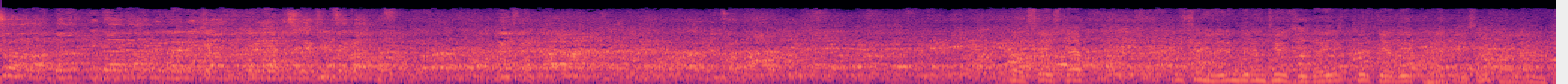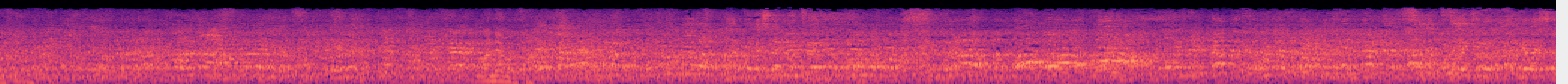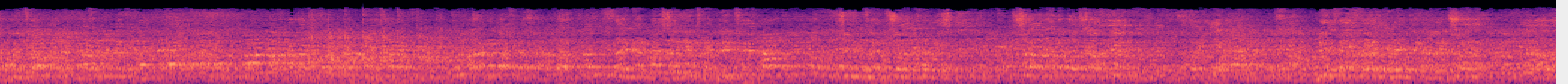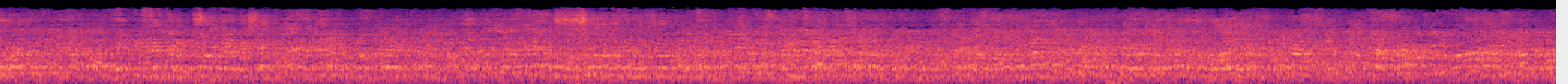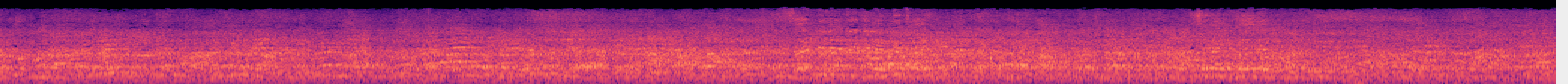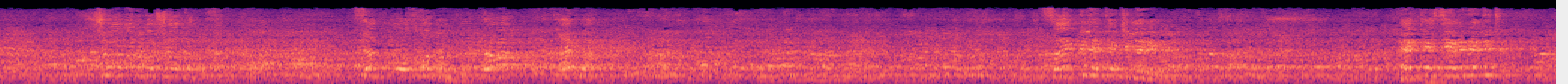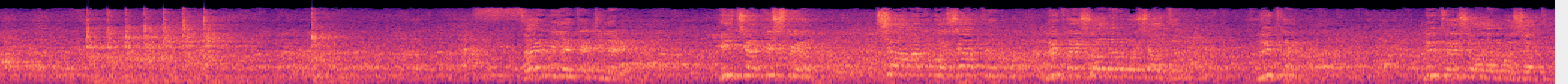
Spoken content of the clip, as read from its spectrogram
Şu alanda idare amirleri, Katip Beyler dışında kimse kalmasın. Lütfen. Burası işte düşünün 21. yüzyıldayız. Türkiye Büyük Millet Meclisi'nin parlamentosu. Hale bakın. Arkadaşlar lütfen. Sa- Sakin olun arkadaşlar lütfen. Sayın arkadaşlar lütfen lütfen. Şu lütfen şu alanı boş. Şu alanı boşaltıyoruz. Lütfen sayın milletvekilleri şu alanı. Hepinize diyorum şu alanı boşaltın. Şu alanı boşaltın lütfen. Sayın milletvekilleri lütfen. Şuraya müdahale edin. Şu alanı boşaltın. Sen Osman Bey. Tamam. Sayın Bey. Sayın milletvekilleri. Herkes yerine lütfen. Sayın milletvekilleri. Hiç yakışmıyor. Şu alanı boşaltın. Lütfen şu alanı boşaltın. Lütfen. Lütfen şu alanı boşaltın.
